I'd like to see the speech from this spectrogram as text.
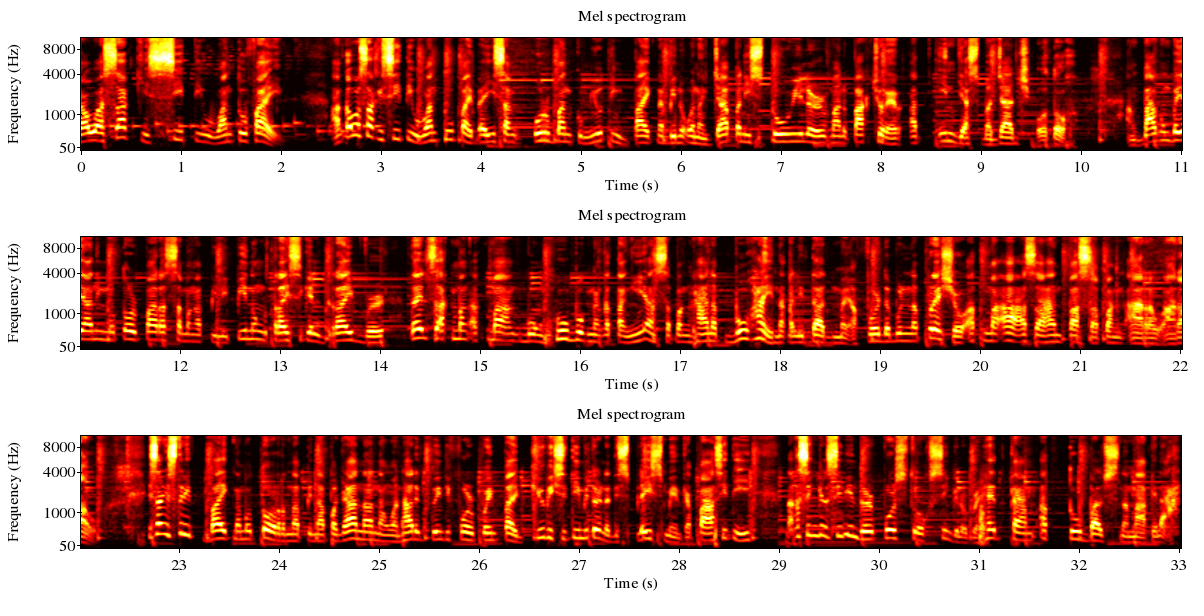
Kawasaki City 125 ang Kawasaki City 125 ay isang urban commuting bike na binuo ng Japanese two-wheeler manufacturer at India's Bajaj Auto. Ang bagong bayaning motor para sa mga Pilipinong tricycle driver dahil sa akmang-akma ang buong hubog ng katangian sa panghanap buhay na kalidad may affordable na presyo at maaasahan pa sa pang-araw-araw. Isang street bike na motor na pinapagana ng 124.5 cubic centimeter na displacement capacity, naka single cylinder 4-stroke single overhead cam at 2 valves na makina.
